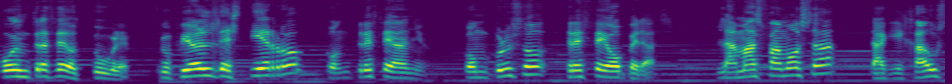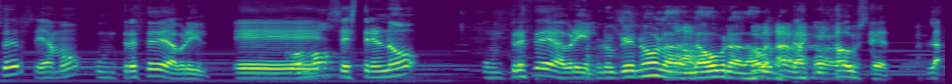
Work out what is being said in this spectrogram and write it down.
fue un 13 de octubre. Sufrió el destierro con 13 años. Compuso 13 óperas. La más famosa, Taki Hauser, se llamó Un 13 de abril. Eh, ¿Cómo? Se estrenó un 13 de abril. Pero que no, la, No. la obra, la obra. Taki Hauser. La,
